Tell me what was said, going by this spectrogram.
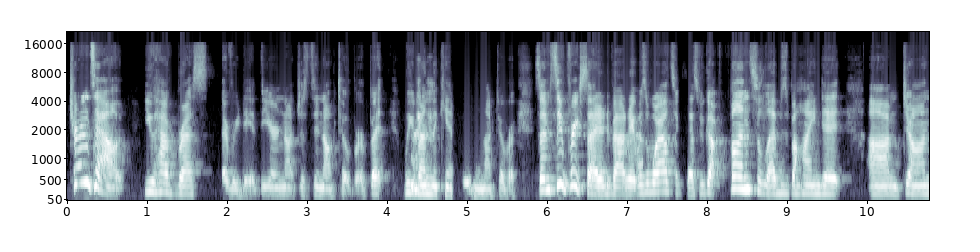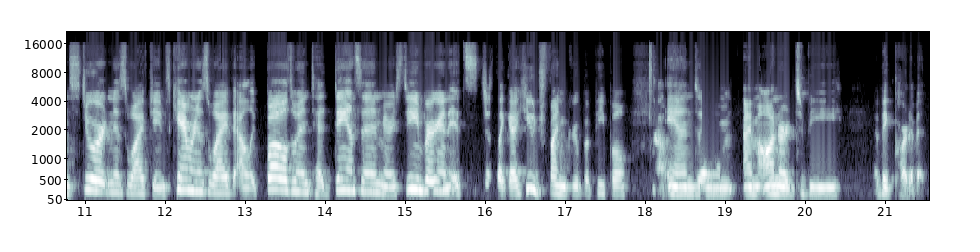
Turns out you have breasts every day of the year, not just in October, but we run the campaign in October. So I'm super excited about it. It was a wild success. We've got fun celebs behind it. Um, Jon Stewart and his wife, James Cameron, and his wife, Alec Baldwin, Ted Danson, Mary Steenburgen. It's just like a huge fun group of people. And um, I'm honored to be a big part of it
